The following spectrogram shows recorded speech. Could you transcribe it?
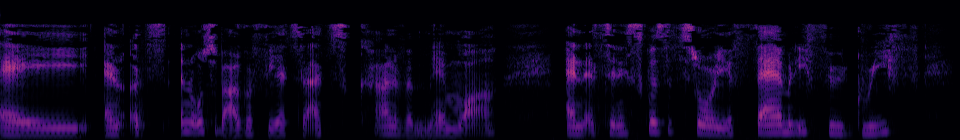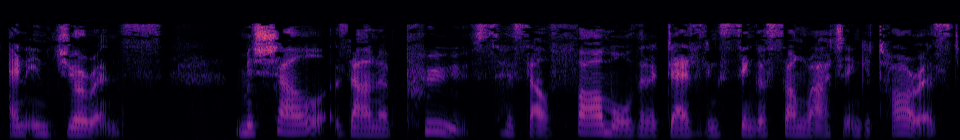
a, and it's an autobiography. It's, it's kind of a memoir and it's an exquisite story of family, food, grief, and endurance. Michelle Zauner proves herself far more than a dazzling singer, songwriter, and guitarist.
